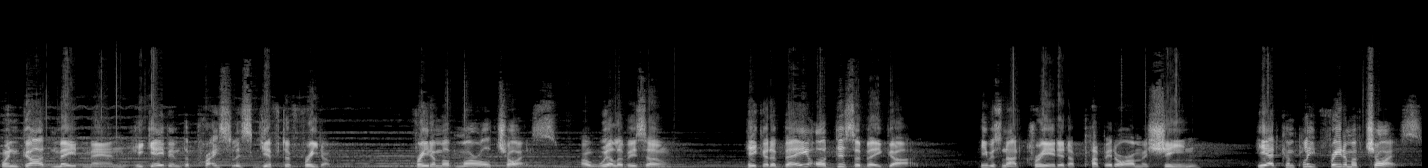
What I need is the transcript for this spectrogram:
When God made man, he gave him the priceless gift of freedom freedom of moral choice, a will of his own. He could obey or disobey God. He was not created a puppet or a machine. He had complete freedom of choice.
